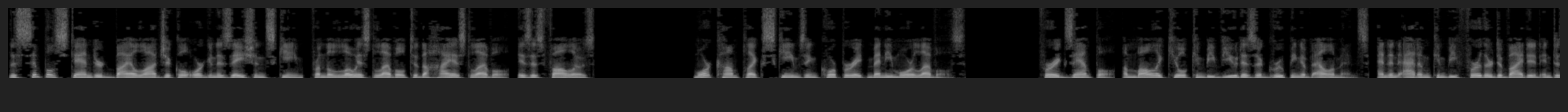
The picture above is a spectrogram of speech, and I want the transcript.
The simple standard biological organization scheme, from the lowest level to the highest level, is as follows More complex schemes incorporate many more levels. For example, a molecule can be viewed as a grouping of elements, and an atom can be further divided into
